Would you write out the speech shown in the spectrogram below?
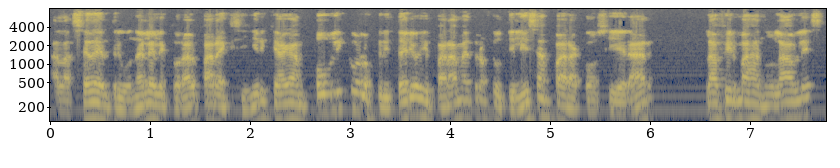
a la sede del Tribunal Electoral para exigir que hagan públicos los criterios y parámetros que utilizan para considerar las firmas anulables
